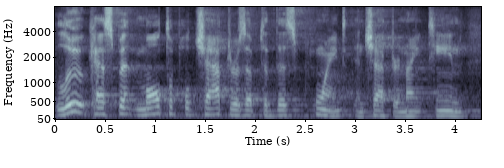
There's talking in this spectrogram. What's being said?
Luke has spent multiple chapters up to this point in chapter 19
